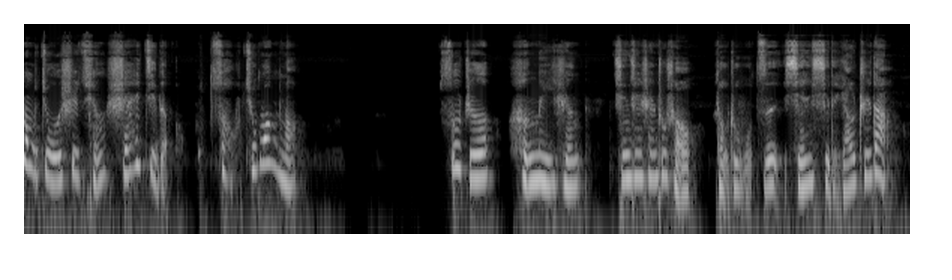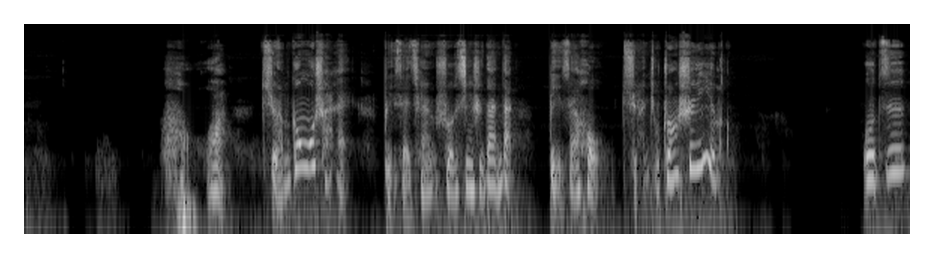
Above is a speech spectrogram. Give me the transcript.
那么久的事情，谁还记得？我早就忘了。”苏哲哼了一声。轻轻伸出手，搂住伍兹纤细的腰，知道：“好啊，居然跟我耍赖！比赛前说的信誓旦旦，比赛后居然就装失忆了。”伍兹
